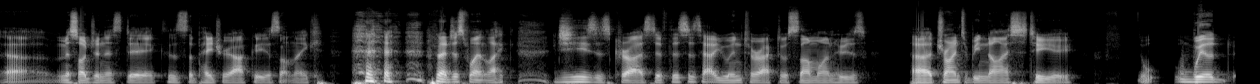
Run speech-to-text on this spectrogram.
uh, misogynistic, is the patriarchy or something. and I just went like, Jesus Christ! If this is how you interact with someone who's uh, trying to be nice to you, would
